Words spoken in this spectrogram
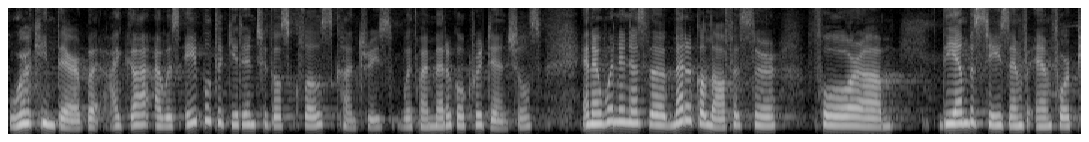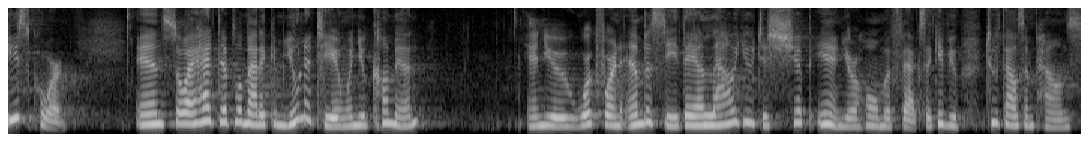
working there, but I got I was able to get into those closed countries with my medical credentials, and I went in as the medical officer for um, the embassies and, and for Peace Corps. And so I had diplomatic immunity, and when you come in, and you work for an embassy, they allow you to ship in your home effects. They give you 2,000 pounds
